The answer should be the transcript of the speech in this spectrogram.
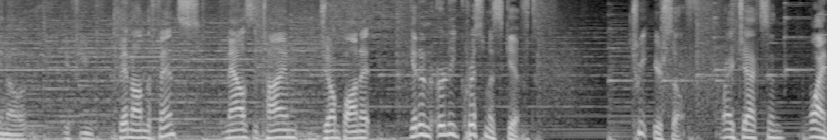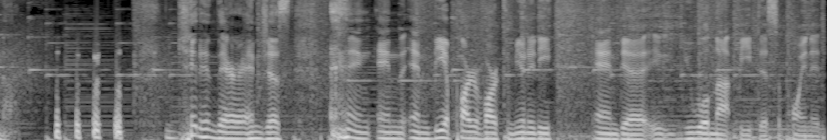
you know, if you've been on the fence, now's the time. Jump on it. Get an early Christmas gift treat yourself, right, Jackson? Why not? Get in there and just and, and, and be a part of our community, and uh, you will not be disappointed.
